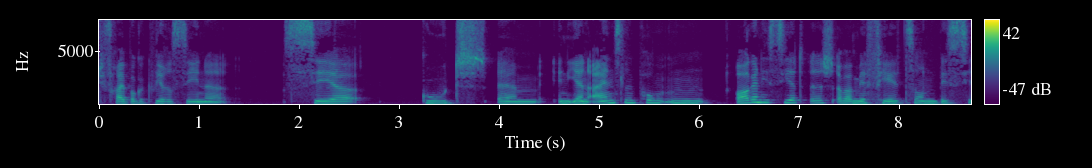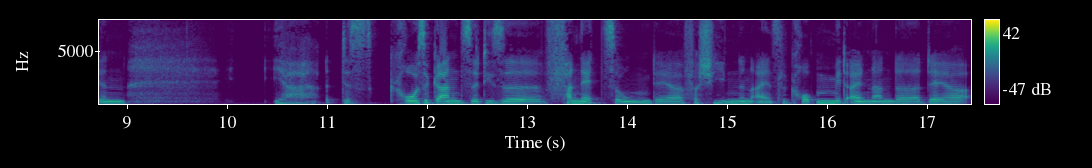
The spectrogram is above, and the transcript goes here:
die Freiburger queere Szene sehr gut ähm, in ihren einzelnen Punkten organisiert ist, aber mir fehlt so ein bisschen ja das große Ganze, diese Vernetzung der verschiedenen Einzelgruppen miteinander, der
